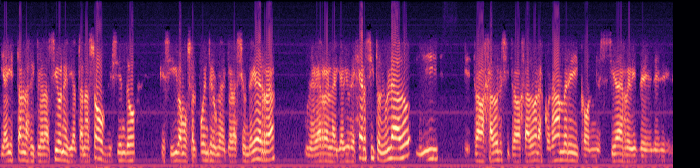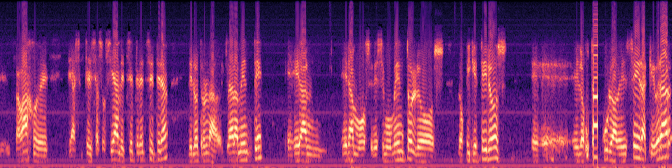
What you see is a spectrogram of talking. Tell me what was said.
y ahí están las declaraciones de Atanasov diciendo que si íbamos al puente era una declaración de guerra, una guerra en la que había un ejército de un lado y eh, trabajadores y trabajadoras con hambre y con necesidades de trabajo, de, de asistencia social, etcétera, etcétera, del otro lado. Y claramente eh, eran éramos en ese momento los, los piqueteros eh, el obstáculo a vencer, a quebrar,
